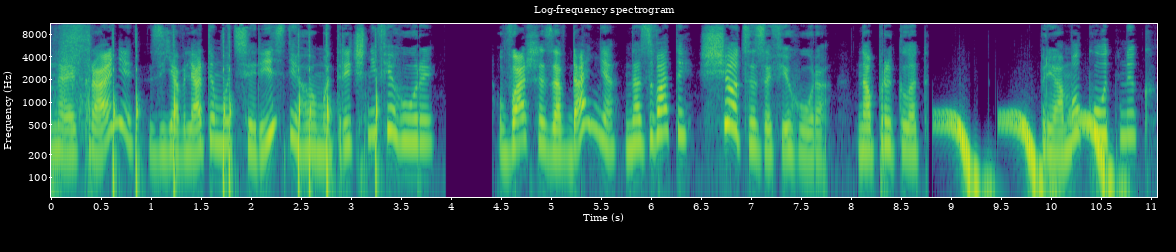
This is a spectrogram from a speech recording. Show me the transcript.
На екрані з'являтимуться різні геометричні фігури. Ваше завдання назвати, що це за фігура. Наприклад, прямокутник,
